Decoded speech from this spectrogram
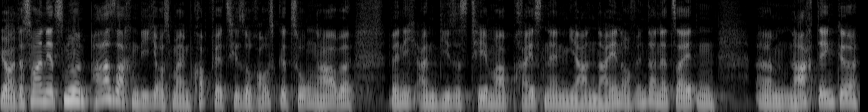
Ja, das waren jetzt nur ein paar Sachen, die ich aus meinem Kopf jetzt hier so rausgezogen habe, wenn ich an dieses Thema Preis nennen, ja, nein auf Internetseiten ähm, nachdenke.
